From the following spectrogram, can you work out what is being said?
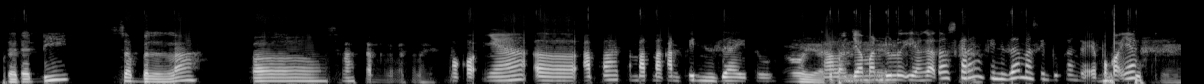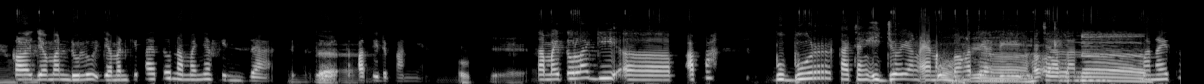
berada di sebelah eh selatan kalau nggak salah ya. Pokoknya eh, apa tempat makan Vinza itu. Oh iya. kalau zaman ya. dulu ya nggak tahu sekarang Vinza masih buka nggak ya? Pokoknya Oke, oke. kalau zaman dulu zaman kita itu namanya Vinza, itu Vinza. tepat di depannya. Oke. Sama itu lagi eh, apa bubur kacang ijo yang enak Wah, banget yang iya. di Ha, jalan bener. mana itu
